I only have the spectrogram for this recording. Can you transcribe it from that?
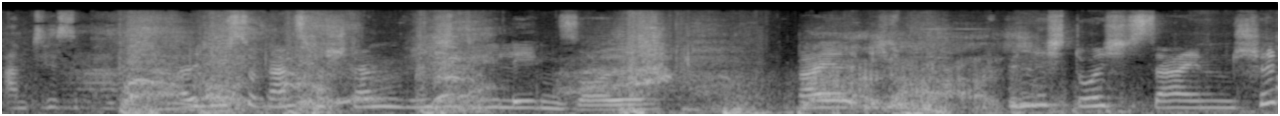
habe ich nicht so ganz verstanden, wie ich die legen soll. Weil ich bin nicht durch sein Schild.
